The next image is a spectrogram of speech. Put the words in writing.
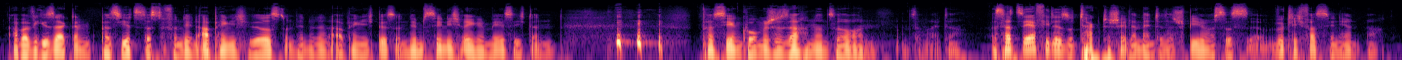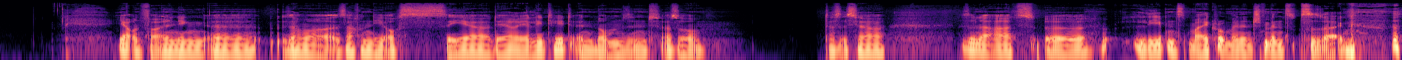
Aber wie gesagt, dann passiert es, dass du von denen abhängig wirst und wenn du dann abhängig bist und nimmst sie nicht regelmäßig, dann passieren komische Sachen und so und, und so weiter. Es hat sehr viele so taktische Elemente, das Spiel, was das wirklich faszinierend macht. Ja, und vor allen Dingen, äh, sagen wir, Sachen, die auch sehr der Realität entnommen sind. Also, das ist ja so eine Art äh, Lebensmicromanagement sozusagen.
